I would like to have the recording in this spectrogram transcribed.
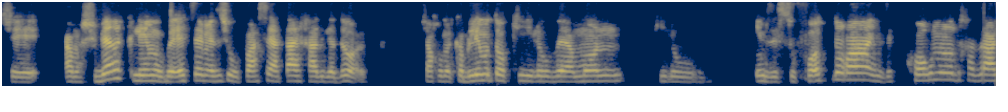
שהמשבר אקלים הוא בעצם איזשהו פס האטה אחד גדול, שאנחנו מקבלים אותו כאילו בהמון, כאילו, אם זה סופות נורא, אם זה קור מאוד חזק,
